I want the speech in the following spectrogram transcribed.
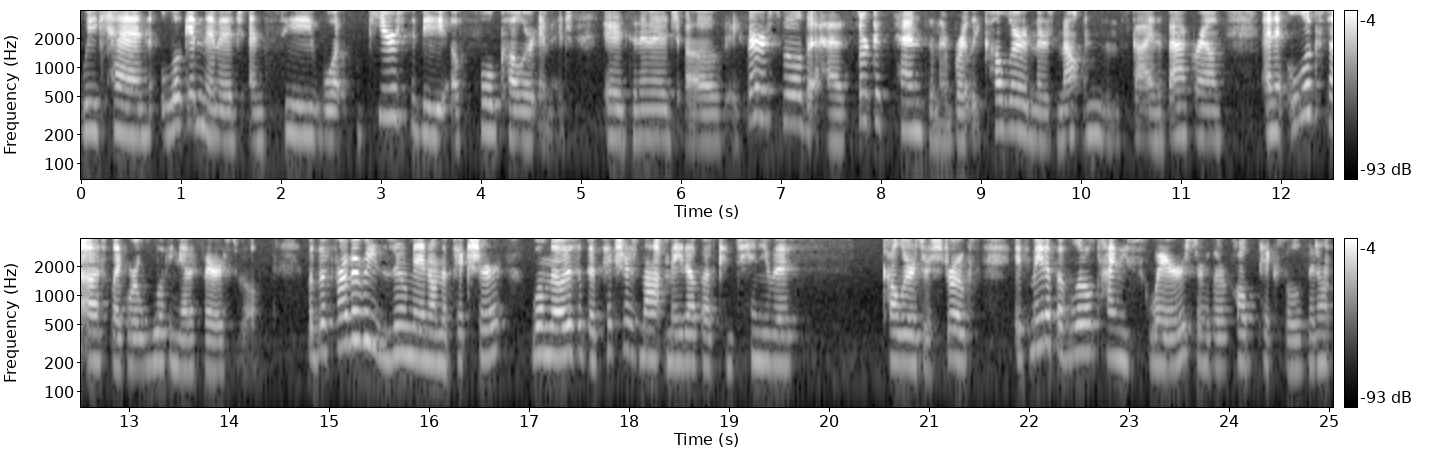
we can look at an image and see what appears to be a full color image. It's an image of a Ferris wheel that has circus tents and they're brightly colored and there's mountains and sky in the background and it looks to us like we're looking at a Ferris wheel. But the further we zoom in on the picture, we'll notice that the picture is not made up of continuous colors or strokes. It's made up of little tiny squares, or they're called pixels. They don't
